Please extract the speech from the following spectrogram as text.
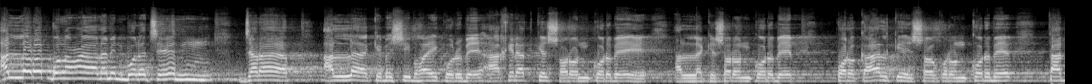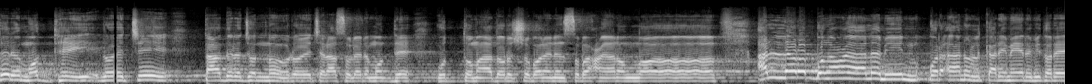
আল্লাহ রাব্বুল আলামিন বলেছেন, যারা আল্লাহকে বেশি ভয় করবে, আখিরাতকে স্মরণ করবে, আল্লাহকে স্মরণ করবে, পরকালকে স্মরণ করবে, তাদের মধ্যেই রয়েছে, তাদের জন্য রয়েছে রাসূলের মধ্যে উত্তম আদর্শ। বলেন সুবহানাল্লাহ। আল্লাহ রাব্বুল আলামিন কোরআনুল কারীমের ভিতরে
